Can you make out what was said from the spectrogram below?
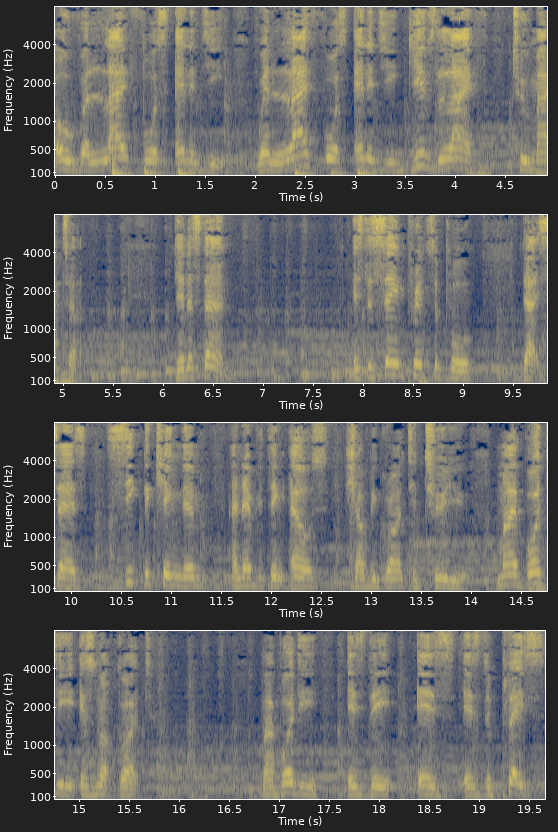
over life force energy. When life force energy gives life to matter. Do you understand? It's the same principle that says, Seek the kingdom and everything else shall be granted to you. My body is not God. My body is the is is the place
